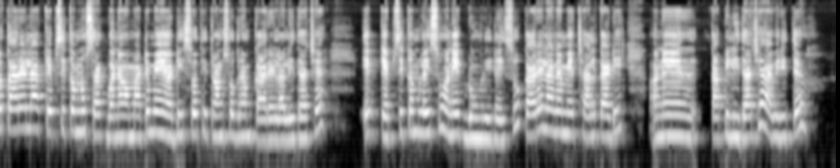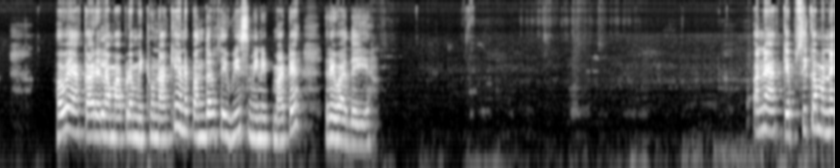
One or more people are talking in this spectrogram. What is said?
તો કારેલા કેપ્સિકમનું શાક બનાવવા માટે મેં અઢીસોથી ત્રણસો ગ્રામ કારેલા લીધા છે. એક કેપ્સિકમ લઈશું અને એક ડુંગળી લઈશું. કારેલાને મેં છાલ કાઢી અને કાપી લીધા છે આવી રીતે. હવે આ કારેલામાં આપણે મીઠું નાખી અને પંદરથી વીસ મિનિટ માટે રહેવા દઈએ. અને આ કેપ્સિકમ અને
